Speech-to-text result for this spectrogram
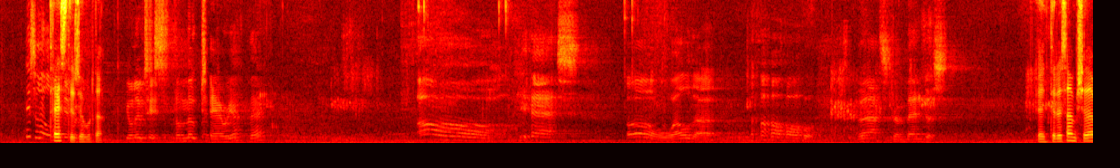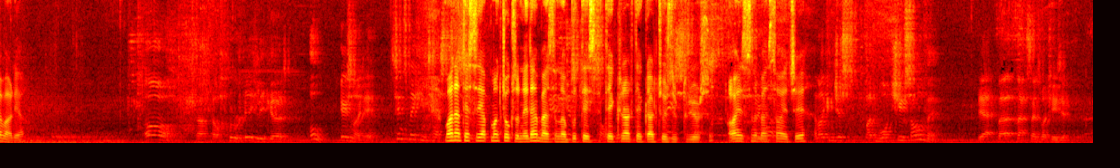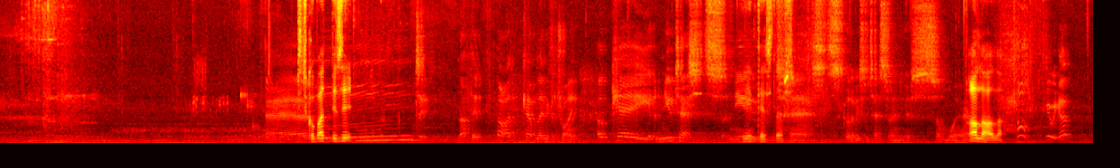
Test yazıyor burada. You'll notice the moat area there. Oh, yes. Oh, well done. Oh, that's tremendous. Enteresan bir şeyler var ya. Madem testi yapmak çok zor. Neden ben sana bu testi tekrar tekrar çözdürüp duruyorsun? Aynısını ben sadece psikopat bizi Yeni testler. Allah Allah.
